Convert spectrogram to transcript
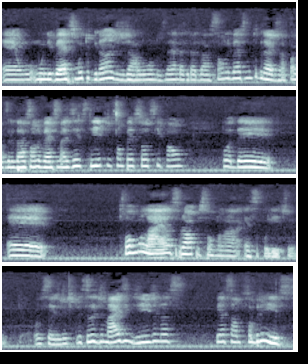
é, um, universo muito grande de alunos né, da graduação, um universo muito grande. Na pós-graduação, um universo mais restrito, são pessoas que vão poder é, formular elas próprias, formular essa política. Ou seja, a gente precisa de mais indígenas pensando sobre isso.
